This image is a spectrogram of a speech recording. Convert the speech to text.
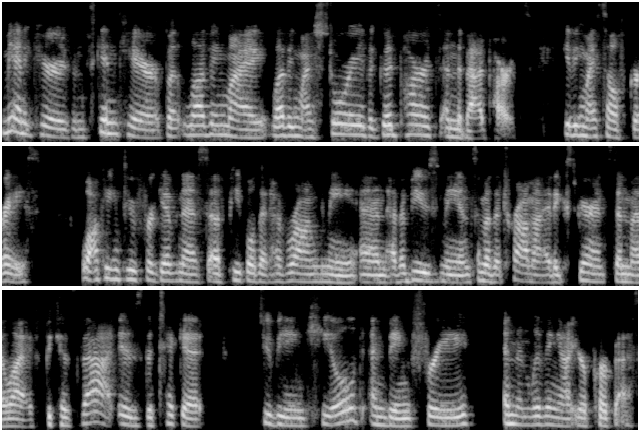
manicures and skincare, but loving my loving my story, the good parts and the bad parts, giving myself grace walking through forgiveness of people that have wronged me and have abused me and some of the trauma I've experienced in my life, because that is the ticket to being healed and being free and then living out your purpose.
